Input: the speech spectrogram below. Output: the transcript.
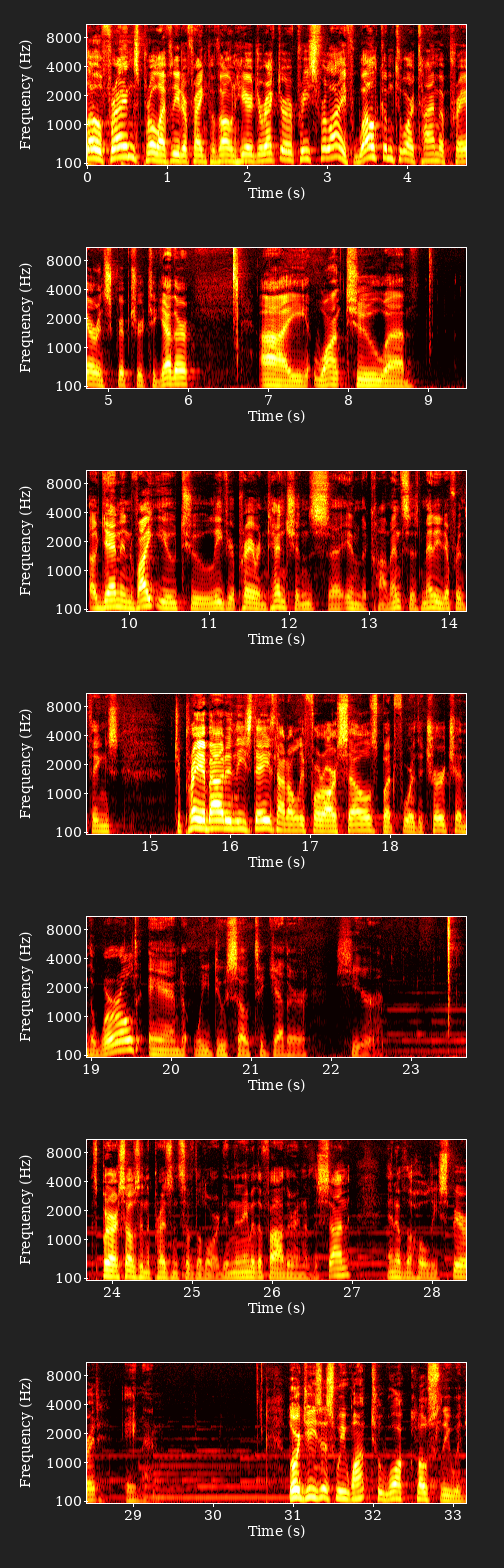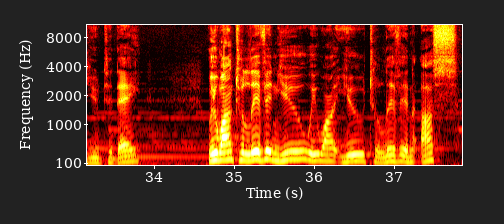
Hello, friends. Pro life leader Frank Pavone here, director of Priests for Life. Welcome to our time of prayer and scripture together. I want to uh, again invite you to leave your prayer intentions uh, in the comments. There's many different things to pray about in these days, not only for ourselves, but for the church and the world, and we do so together here. Let's put ourselves in the presence of the Lord. In the name of the Father, and of the Son, and of the Holy Spirit. Amen. Lord Jesus, we want to walk closely with you today. We want to live in you. We want you to live in us.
